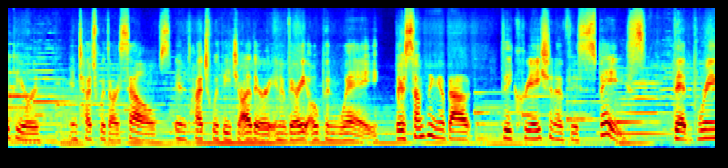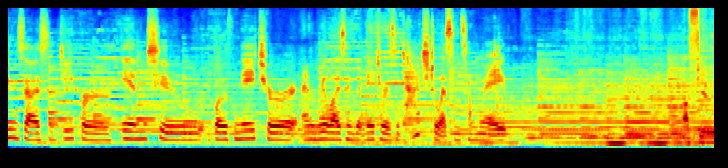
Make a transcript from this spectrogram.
with the earth, in touch with ourselves, in touch with each other in a very open way. There's something about the creation of this space that brings us deeper into both nature and realizing that nature is attached to us in some way. Feel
